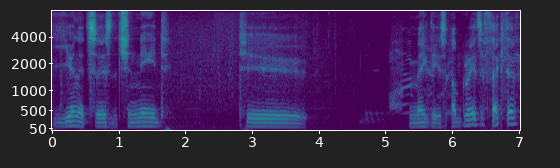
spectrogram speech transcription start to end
units is that you need to make these upgrades effective.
